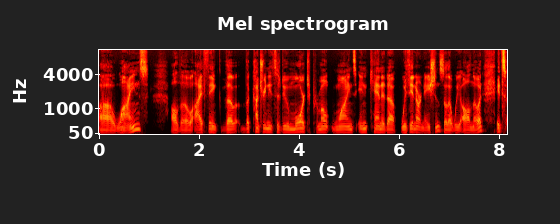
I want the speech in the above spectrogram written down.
uh, wines. Although I think the the country needs to do more to promote wines in Canada within our nation, so that we all know it. It's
